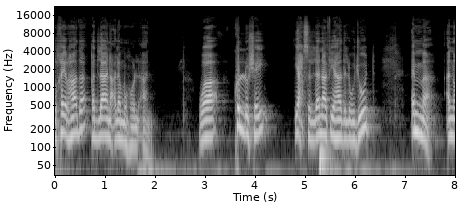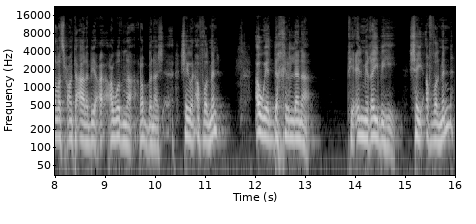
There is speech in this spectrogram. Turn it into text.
الخير هذا قد لا نعلمه الآن وكل شيء يحصل لنا في هذا الوجود إما أن الله سبحانه وتعالى بيعوضنا ربنا شيء أفضل منه أو يدخر لنا في علم غيبه شيء أفضل منه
